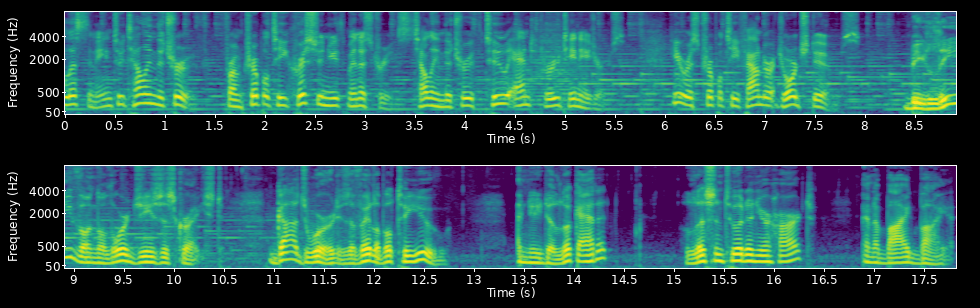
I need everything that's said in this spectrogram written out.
listening to Telling the Truth from Triple T Christian Youth Ministries, telling the truth to and through teenagers. Here is Triple T founder George Dooms. Believe on the Lord Jesus Christ. God's Word is available to you, and you need to look at it, listen to it in your heart, and abide by it.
